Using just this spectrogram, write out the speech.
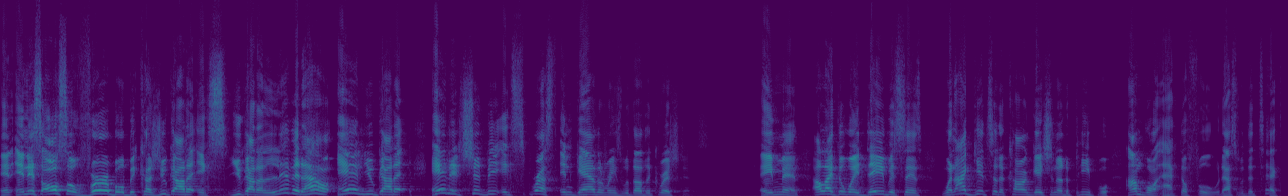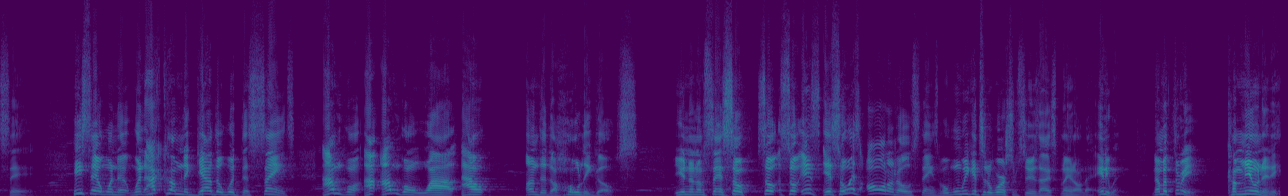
And, and it's also verbal because you gotta ex, you gotta live it out and you gotta and it should be expressed in gatherings with other Christians. Amen. I like the way David says, when I get to the congregation of the people, I'm gonna act a fool. That's what the text said. He said, when, the, when I come together with the saints, I'm going I'm going wild out under the Holy Ghost. You know what I'm saying? So so so it's, it's so it's all of those things. But when we get to the worship series, I explain all that. Anyway, number three, community.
